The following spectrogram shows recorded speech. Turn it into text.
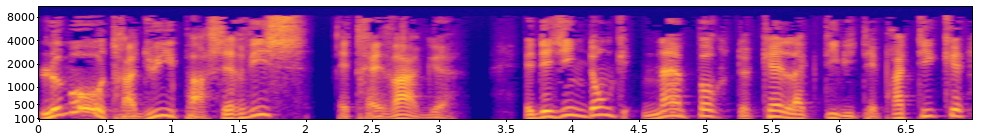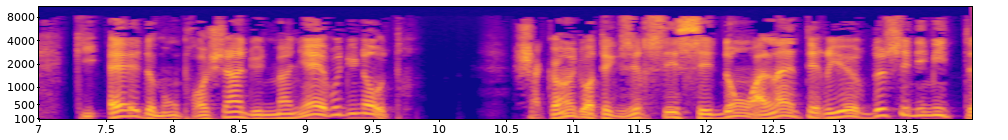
Le mot traduit par service est très vague et désigne donc n'importe quelle activité pratique qui aide mon prochain d'une manière ou d'une autre. Chacun doit exercer ses dons à l'intérieur de ses limites,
